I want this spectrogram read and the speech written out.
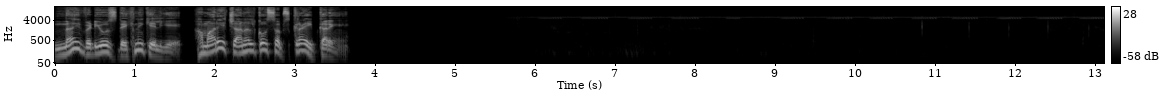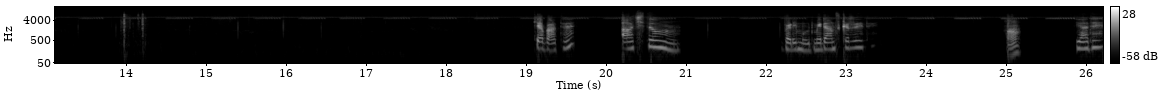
नए वीडियोस देखने के लिए हमारे चैनल को सब्सक्राइब करें। क्या बात है? आज तुम बड़े मूड में डांस कर रहे थे? हाँ। याद है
